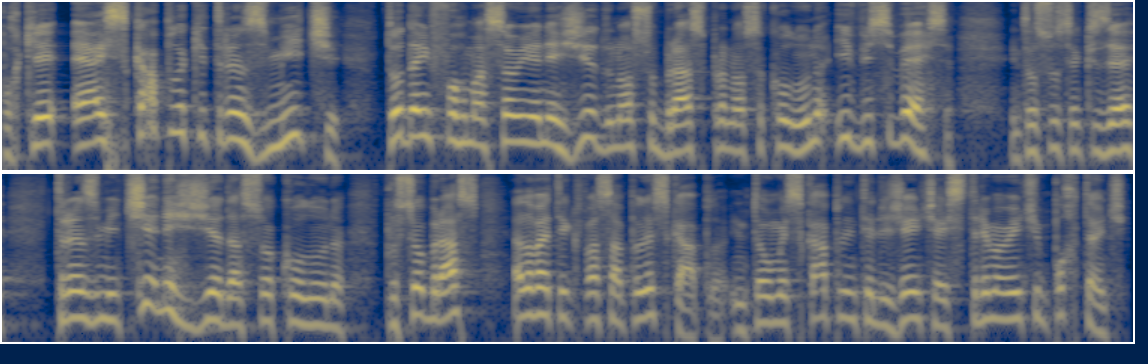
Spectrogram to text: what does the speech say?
porque é a escápula que transmite toda a informação e energia do nosso braço para nossa coluna e vice-versa. Então, se você quiser transmitir energia da sua coluna para o seu braço, ela vai ter que passar pela escápula. Então, uma escápula inteligente é extremamente importante.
